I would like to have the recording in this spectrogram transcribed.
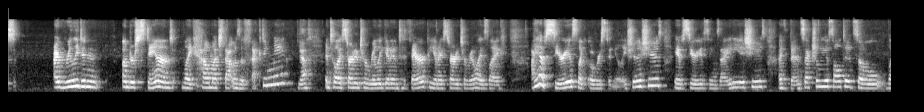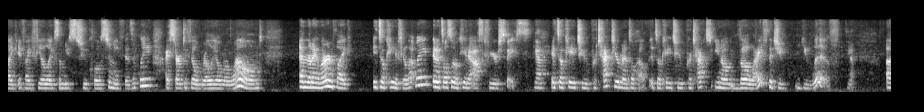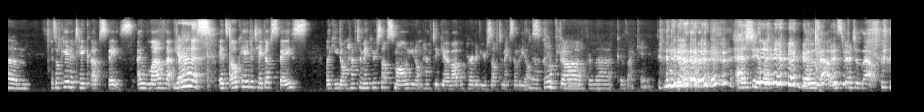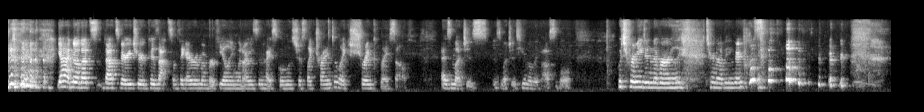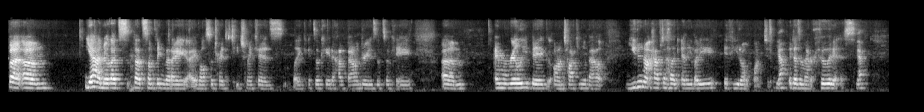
I really didn't understand like how much that was affecting me Yeah. until I started to really get into therapy and I started to realize like I have serious like overstimulation issues. I have serious anxiety issues. I've been sexually assaulted. So like if I feel like somebody's too close to me physically, I start to feel really overwhelmed. And then I learned like it's okay to feel that way and it's also okay to ask for your space. Yeah. It's okay to protect your mental health. It's okay to protect, you know, the life that you you live. Yeah. Um It's okay to take up space. I love that. phrase. yes. It's okay to take up space. Like you don't have to make yourself small. You don't have to give up a part of yourself to make somebody Yeah, else thank comfortable. God for that because I can't. As she like goes out and stretches out. yeah, no, that's that's very true because that's something I remember feeling when I was in high school was just like trying to like shrink myself as much as as much as humanly possible. which for me didn't ever really turn out being very possible. but um, yeah, no, that's that's something that I I've also tried to teach my kids. Like it's okay to have boundaries. It's okay. Um, I'm really big on talking about you do not have to hug anybody if you don't want to. Yeah. It doesn't matter who it is. Yeah.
